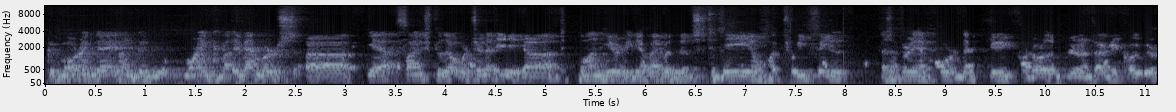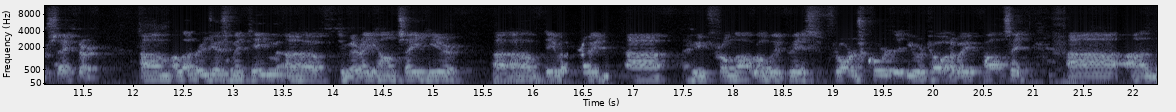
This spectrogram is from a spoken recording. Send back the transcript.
Good morning, Declan. Good morning, committee members. Uh, yeah, thanks for the opportunity uh, to come in here to give evidence today on which we feel is a very important issue for Northern Ireland's agriculture sector. Um, I'll introduce my team. Uh, to my right hand side here, uh, I have David Brown, uh, who's from that lovely place, Florence Court, that you were talking about, Patsy. Uh, and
